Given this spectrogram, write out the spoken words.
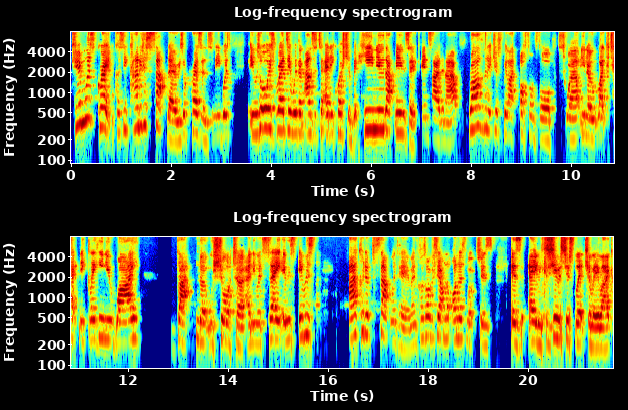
Jim was great because he kind of just sat there. He's a presence, and he was he was always ready with an answer to any question. But he knew that music inside and out, rather than it just be like off on four, swell. You know, like technically, he knew why that note was shorter, and he would say it was it was. I could have sat with him, and because obviously I'm not on as much as is Amy because she was just literally like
